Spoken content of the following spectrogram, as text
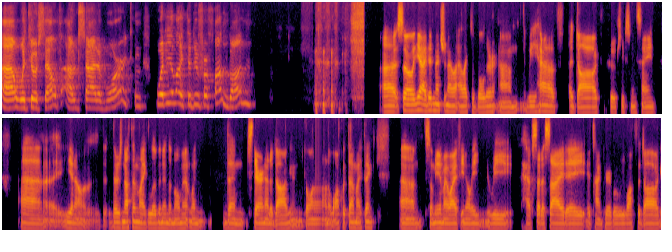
uh, with yourself outside of work? And what do you like to do for fun, Bun? Uh, so yeah, I did mention I, I like to boulder. Um, we have a dog who keeps me sane. Uh, you know, th- there's nothing like living in the moment when then staring at a dog and going on a walk with them. I think. Um, so me and my wife, you know, we we have set aside a, a time period where we walk the dog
